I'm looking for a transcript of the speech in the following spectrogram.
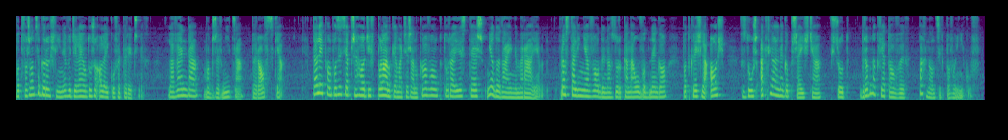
bo tworzące go rośliny wydzielają dużo olejków eterycznych. Lawenda, modrzewnica, perowskia. Dalej kompozycja przechodzi w polankę macierzankową, która jest też miododajnym rajem. Prosta linia wody na wzór kanału wodnego podkreśla oś wzdłuż atrialnego przejścia wśród drobnokwiatowych, pachnących powojników.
